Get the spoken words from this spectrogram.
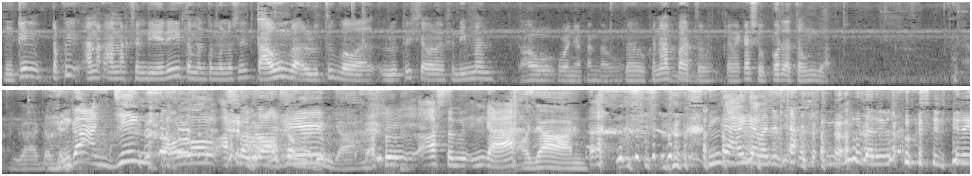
Mungkin tapi anak-anak sendiri teman-teman lu sendiri tahu nggak lu tuh bahwa lu tuh seorang seniman? tahu kebanyakan tahu Tahu kenapa tuh? Mereka support atau enggak? nggak ada Enggak anjing, tolol, astagfirullahaladzim. Astagfirullah, enggak. oh jangan Enggak, enggak maksudnya lu dari lu sendiri.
